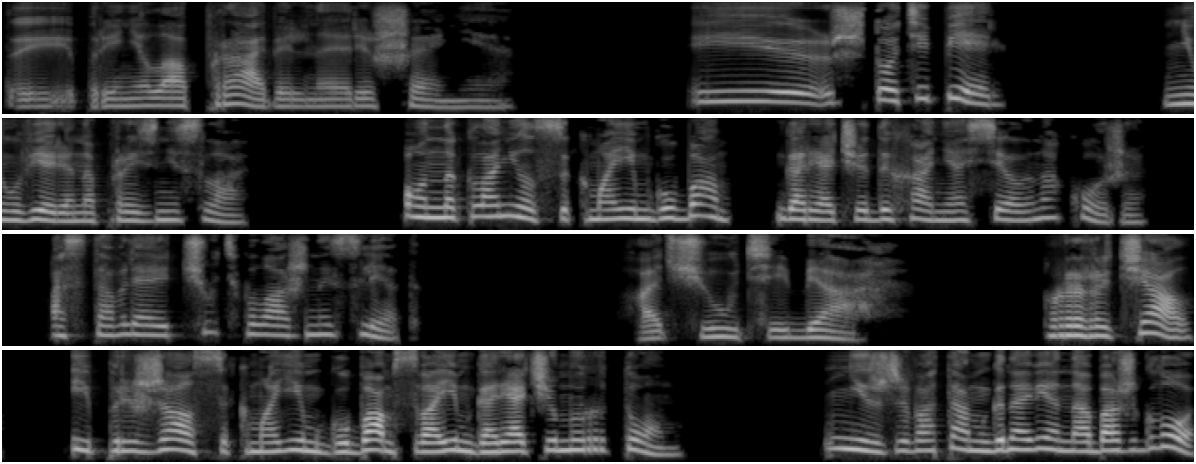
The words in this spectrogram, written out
«Ты приняла правильное решение». «И что теперь?» — неуверенно произнесла. Он наклонился к моим губам, горячее дыхание осело на коже, оставляя чуть влажный след. «Хочу тебя!» Прорычал и прижался к моим губам своим горячим ртом. Низ живота мгновенно обожгло,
